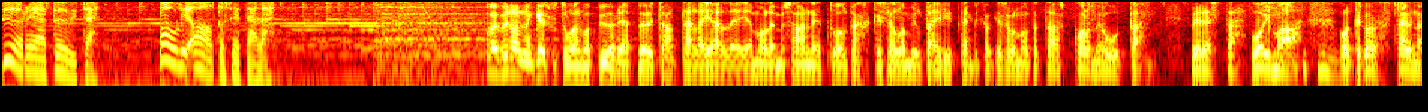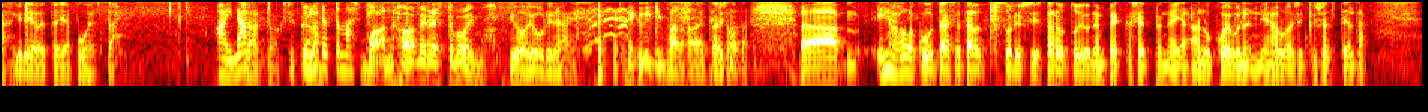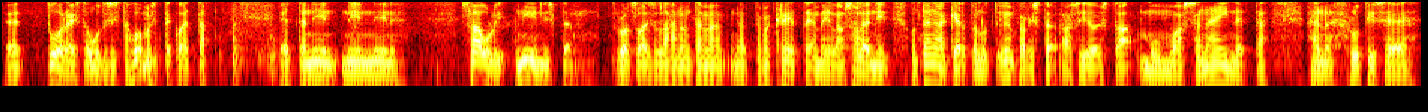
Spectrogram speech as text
Pyöreä pöytä. Pauli Aalto-Setälä. Suomen virallinen keskusteluohjelma Pyöreä pöytä on täällä jälleen ja me olemme saaneet tuolta kesälomilta, erittäin pitkältä kesälomalta taas kolme uutta verestä voimaa. Oletteko täynnä ideoita ja puhetta Aina. jaettavaksi? Kyllä. Ehdottomasti. Vanhaa verestä voimaa. Joo, juuri näin. Hyvinkin vanhaa toisaalta. Uh, ihan alkuun tässä täällä studiossa siis Taru Tojunen, Pekka Seppänen ja Anu Koivunen, niin haluaisin kysyä teiltä tuoreista uutisista. Huomasitteko, että, että niin, niin, niin Sauli Niinistö, ruotsalaisellahan on tämä, tämä Kreetta ja meillä on Sale, niin on tänään kertonut ympäristöasioista muun muassa näin, että hän rutisee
